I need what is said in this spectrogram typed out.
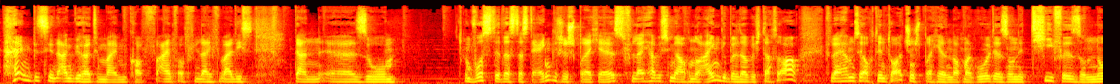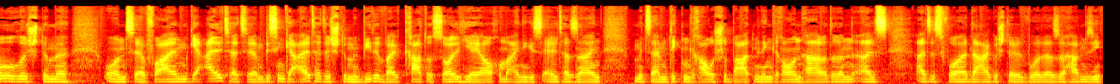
ein bisschen angehört in meinem Kopf. Einfach vielleicht, weil ich es dann äh, so wusste, dass das der englische Sprecher ist. Vielleicht habe ich es mir auch nur eingebildet, aber ich dachte, oh, vielleicht haben sie auch den deutschen Sprecher nochmal geholt, der so eine tiefe, sonore Stimme und äh, vor allem gealterte, ein bisschen gealterte Stimme bietet, weil Kratos soll hier ja auch um einiges älter sein, mit seinem dicken Rauschebart, mit den grauen Haaren drin, als, als es vorher dargestellt wurde. Also haben sie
